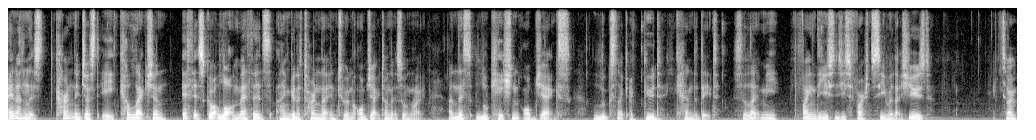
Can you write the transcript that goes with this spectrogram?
Anything that's currently just a collection, if it's got a lot of methods, I'm going to turn that into an object on its own right. And this location objects looks like a good candidate. So let me find the usages first, see where that's used. So I'm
